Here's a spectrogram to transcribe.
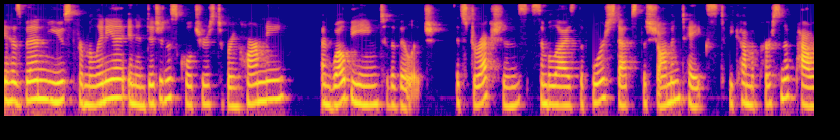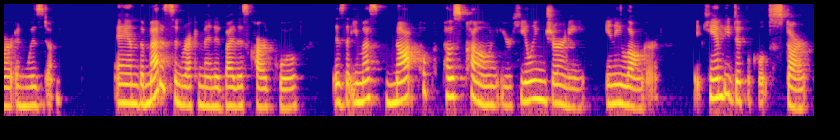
It has been used for millennia in indigenous cultures to bring harmony and well being to the village. Its directions symbolize the four steps the shaman takes to become a person of power and wisdom. And the medicine recommended by this card pool is that you must not po- postpone your healing journey any longer. It can be difficult to start,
